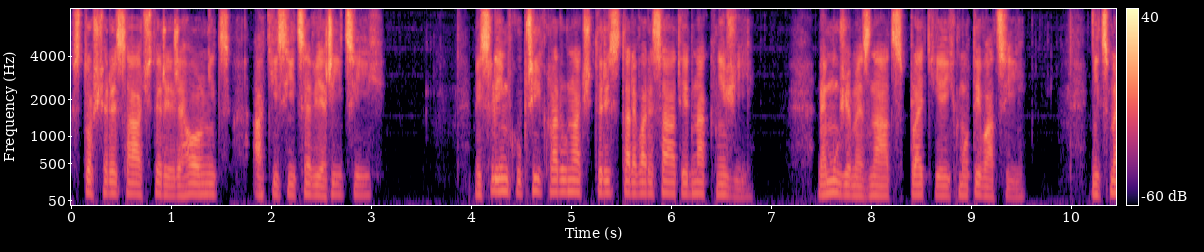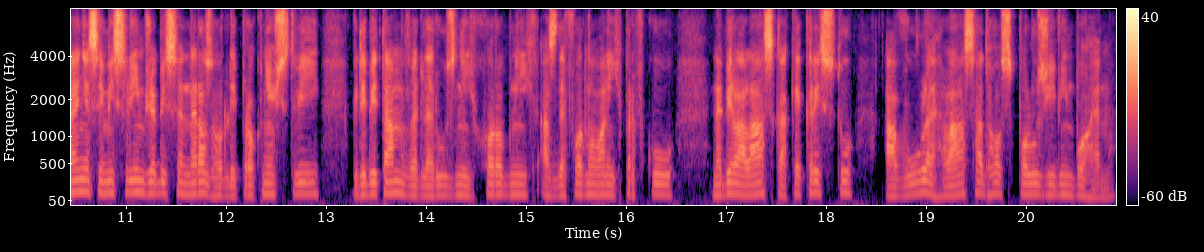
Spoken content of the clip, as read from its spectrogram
164 řeholnic a tisíce věřících? Myslím ku příkladu na 491 kněží. Nemůžeme znát spleť jejich motivací. Nicméně si myslím, že by se nerozhodli pro kněžství, kdyby tam vedle různých chorobných a zdeformovaných prvků nebyla láska ke Kristu a vůle hlásat ho spolu s živým Bohem.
